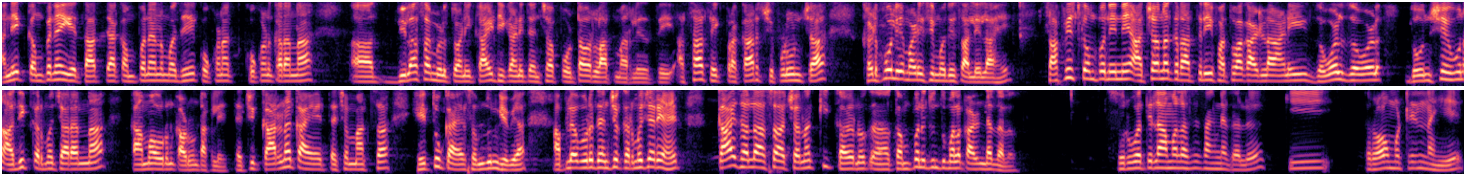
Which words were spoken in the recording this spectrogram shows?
अनेक कंपन्या येतात. त्या कंपन्यांमध्ये कोकणा कोकणकरांना दिलासा मिळतो आणि काही ठिकाणी त्यांच्या पोटावर लात मारली जाते. असाच एक प्रकार चिपळूणच्या खडपोल एम आय डी सीमध्ये चाललेला आहे. साफिस्ट कंपनीने अचानक रात्री फतवा काढला आणि जवळजवळ दोनशेहून अधिक कर्मचाऱ्यांना कामावरून काढून टाकले. त्याची कारणं काय आहेत? त्याच्या मागचा हेतू काय आहे? समजून घेऊया. आपल्याबरोबर त्यांचे कर्मचारी आहेत. काय झालं असं अचानक की कारण कंपनीतून तुम्हाला काढण्यात आलं? सुरुवातीला आम्हाला असं सांगण्यात आलं की रॉ मटेरियल नाही आहे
